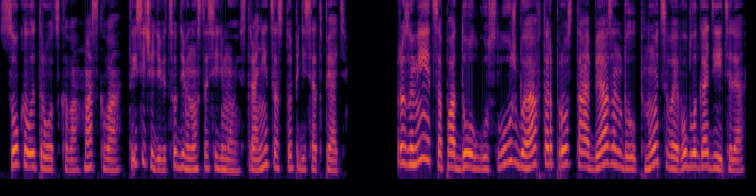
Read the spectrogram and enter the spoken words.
Соколы Троцкого. Москва. 1997. Страница 155. Разумеется, по долгу службы автор просто обязан был пнуть своего благодетеля.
